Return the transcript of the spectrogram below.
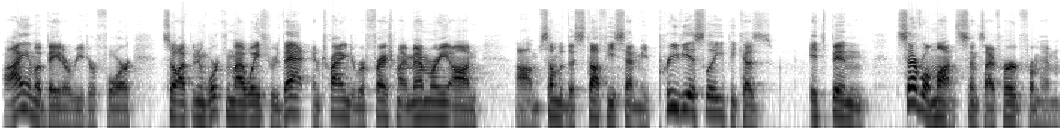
I am a beta reader for. So I've been working my way through that and trying to refresh my memory on um, some of the stuff he sent me previously because it's been several months since I've heard from him.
